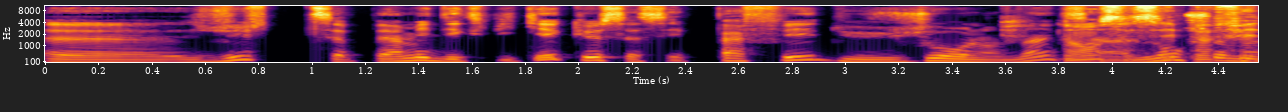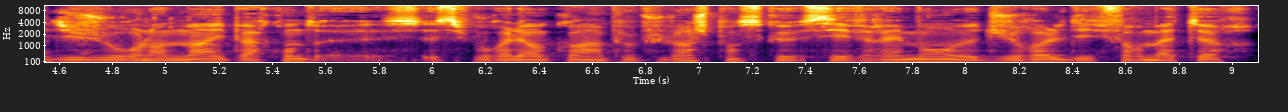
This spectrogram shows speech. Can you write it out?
euh, juste ça permet d'expliquer que ça s'est pas fait du jour au lendemain. Non, ça s'est pas fait du jour au lendemain. Et par contre, c'est pour aller encore un peu plus loin, je pense que c'est vraiment du rôle des formateurs.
